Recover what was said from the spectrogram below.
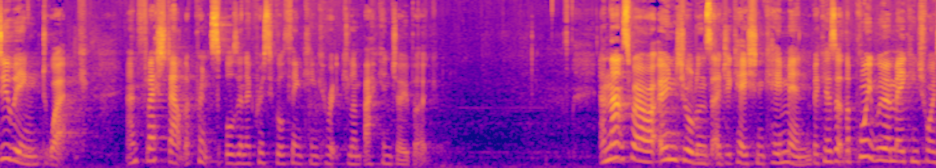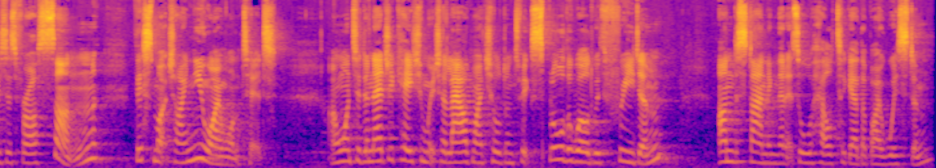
Doing Dweck and fleshed out the principles in a critical thinking curriculum back in Joburg. And that's where our own children's education came in, because at the point we were making choices for our son, this much I knew I wanted. I wanted an education which allowed my children to explore the world with freedom, understanding that it's all held together by wisdom.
